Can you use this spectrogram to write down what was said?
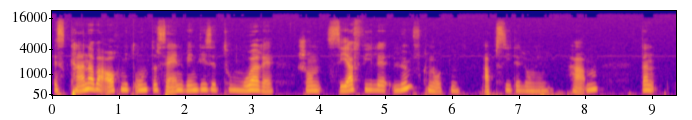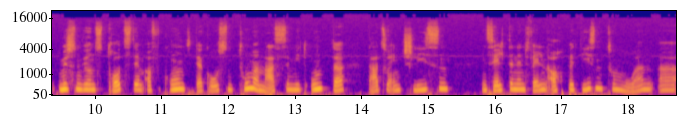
Es kann aber auch mitunter sein, wenn diese Tumore schon sehr viele Lymphknotenabsiedelungen haben, dann müssen wir uns trotzdem aufgrund der großen Tumormasse mitunter dazu entschließen, in seltenen Fällen auch bei diesen Tumoren äh,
